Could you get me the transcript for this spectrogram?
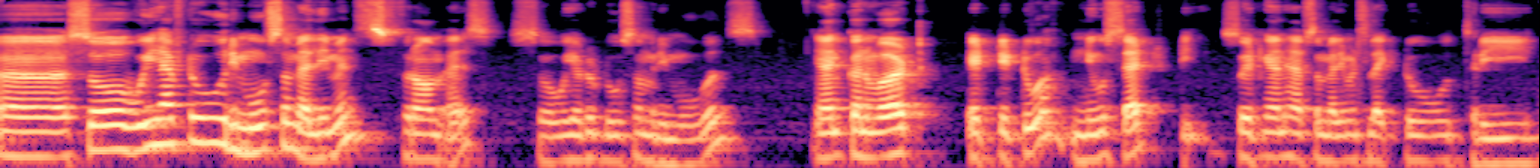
uh, so we have to remove some elements from S. So we have to do some removals and convert it into a new set T. So it can have some elements like 2, 3,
